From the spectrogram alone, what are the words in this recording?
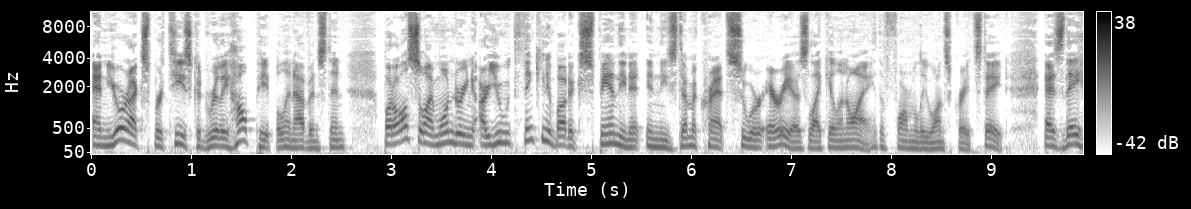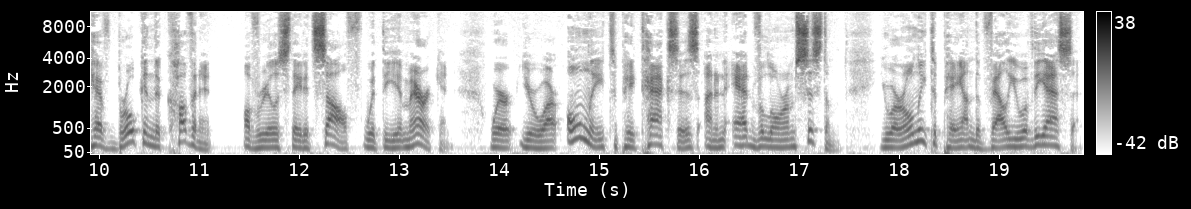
And your expertise could really help people in Evanston. But also, I'm wondering are you thinking about expanding it in these Democrat sewer areas like Illinois, the formerly once great state, as they have broken the covenant? Of real estate itself with the American, where you are only to pay taxes on an ad valorem system. You are only to pay on the value of the asset.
